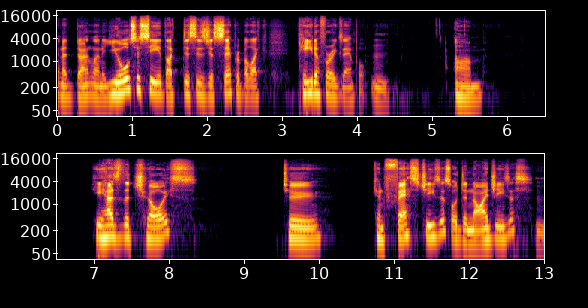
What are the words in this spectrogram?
and I don't learn it. You also see like this is just separate, but like Peter, for example, um, he has the choice to confess Jesus or deny Jesus. Hmm.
